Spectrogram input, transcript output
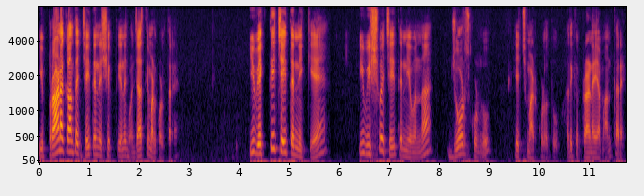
ಈ ಪ್ರಾಣಕಾಂತ ಚೈತನ್ಯ ಶಕ್ತಿಯನ್ನು ಜಾಸ್ತಿ ಮಾಡ್ಕೊಳ್ತಾರೆ. ಈ ವ್ಯಕ್ತಿ ಚೈತನ್ಯಕ್ಕೆ ಈ ವಿಶ್ವ ಚೈತನ್ಯವನ್ನು ಜೋಡಿಸ್ಕೊಂಡು ಹೆಚ್ಚು ಮಾಡ್ಕೊಳ್ಳೋದು ಅದಕ್ಕೆ ಪ್ರಾಣಾಯಾಮ ಅಂತಾರೆ.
